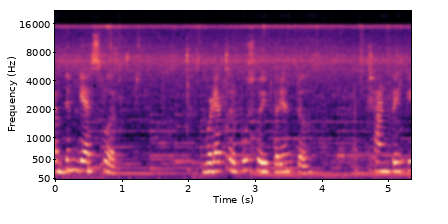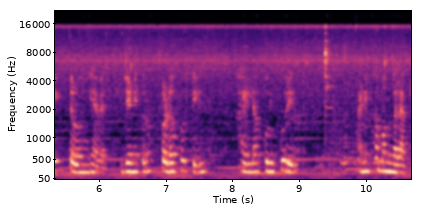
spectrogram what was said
मध्यम गॅसवर वड्या खरपूस होईपर्यंत छानपैकी तळून घ्याव्यात. जेणेकरून कडक होतील खायला कुरकुरीत आणि खमंग लागतील.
